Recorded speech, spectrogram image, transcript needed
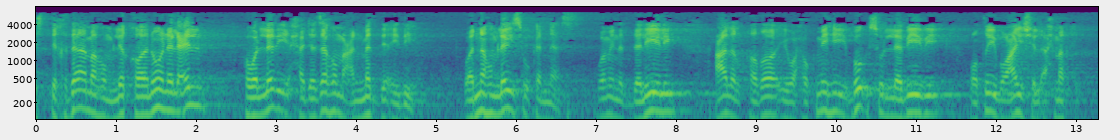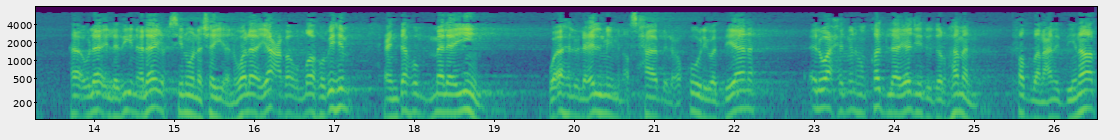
استخدامهم لقانون العلم هو الذي حجزهم عن مد أيديهم وأنهم ليسوا كالناس. ومن الدليل على القضاء وحكمه بؤس اللبيب وطيب عيش الأحمق. هؤلاء الذين لا يحسنون شيئا ولا يعبأ الله بهم عندهم ملايين وأهل العلم من أصحاب العقول والديانة. الواحد منهم قد لا يجد درهما فضلا عن الدينار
